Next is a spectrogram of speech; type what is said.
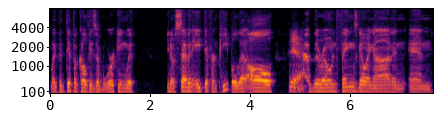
like the difficulties of working with you know seven eight different people that all Yeah. have their own things going on and and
